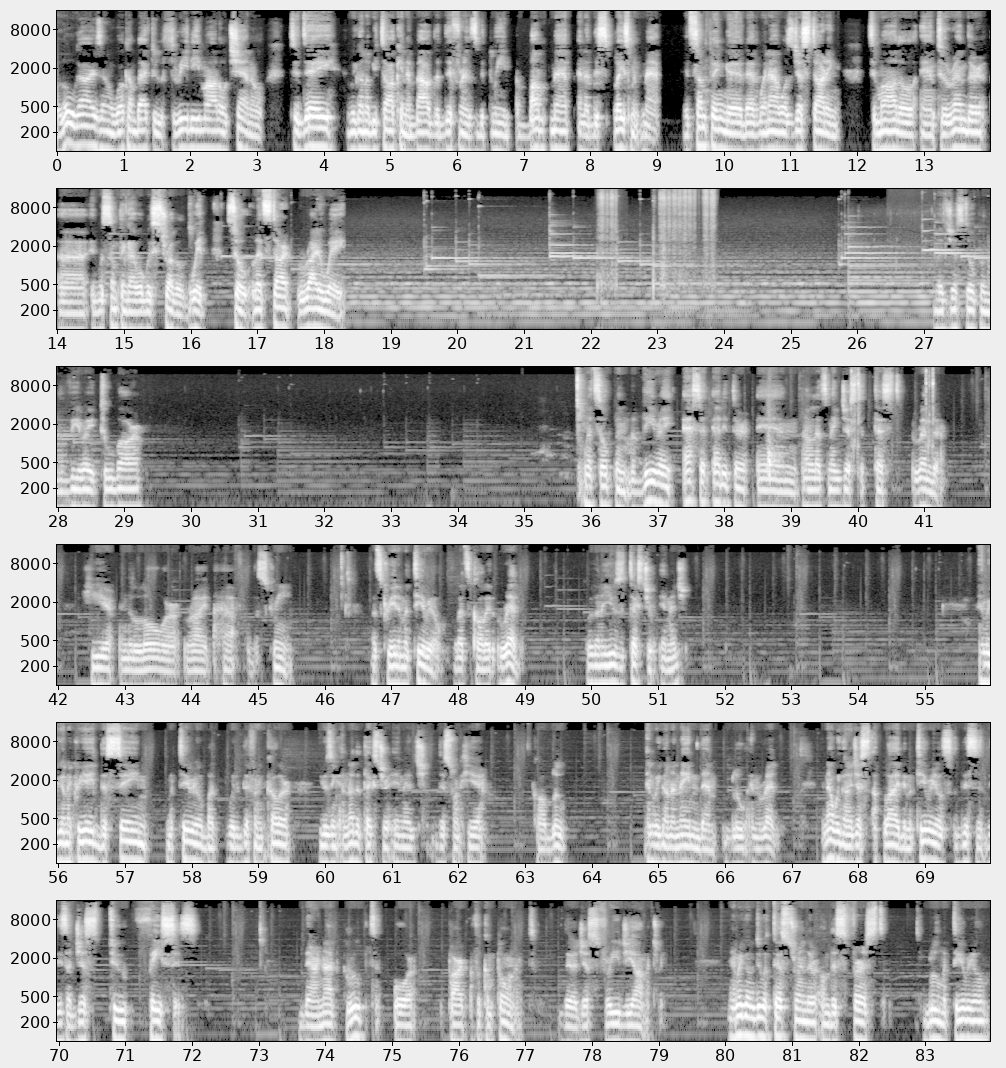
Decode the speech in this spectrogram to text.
Hello guys and welcome back to the 3D model channel. Today we're going to be talking about the difference between a bump map and a displacement map. It's something uh, that when I was just starting to model and to render, uh, it was something I always struggled with. So let's start right away. Let's just open the V-Ray toolbar. Let's open the V-Ray asset editor and uh, let's make just a test render here in the lower right half of the screen. Let's create a material. Let's call it red. We're going to use a texture image and we're going to create the same material but with a different color using another texture image this one here called blue and we're to name them blue and red. And now we're to just apply the materials. This is these are just two faces. They are not grouped or part of a component. They're just free geometry. And we're to do a test render on this first blue material.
